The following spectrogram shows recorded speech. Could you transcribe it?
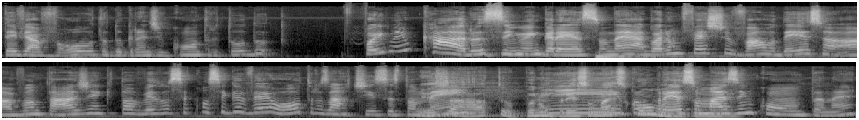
Teve a volta do grande encontro e tudo, foi meio caro, assim, o ingresso, né? Agora, um festival desse, a vantagem é que talvez você consiga ver outros artistas também. Exato, por um preço mais. Por um preço também. mais em conta, né?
